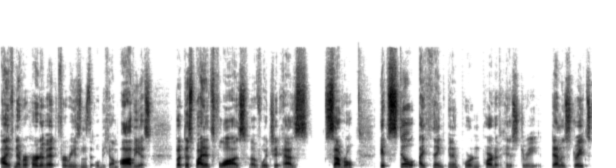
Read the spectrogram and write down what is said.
I've never heard of it, for reasons that will become obvious, but despite its flaws, of which it has several, it's still, I think, an important part of history. It demonstrates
